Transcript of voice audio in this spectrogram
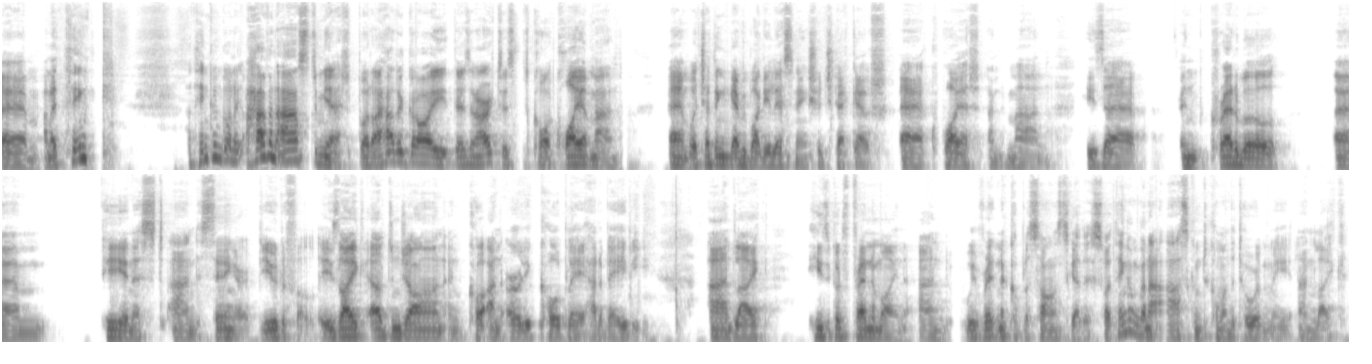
Um, and I think, I think I'm to, I haven't asked him yet, but I had a guy, there's an artist called Quiet Man, um, which I think everybody listening should check out. Uh, Quiet and Man. He's a incredible um, pianist and singer. Beautiful. He's like Elton John and and early Coldplay had a baby, and like he's a good friend of mine, and we've written a couple of songs together. So I think I'm gonna ask him to come on the tour with me and like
